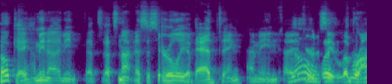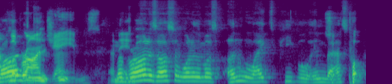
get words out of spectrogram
Okay, I mean, I mean that's that's not necessarily a bad thing. I mean, uh, if you're going to say LeBron, LeBron- LeBron James, I mean, LeBron is also one of the most unliked people in So, basketball.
